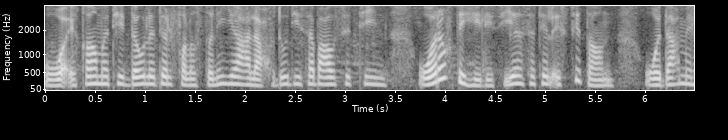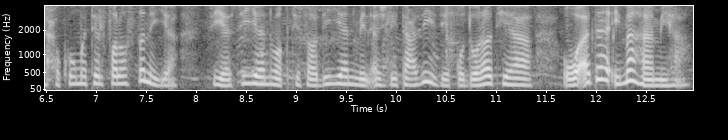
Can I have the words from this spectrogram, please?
وإقامة الدولة الفلسطينية على حدود 67 ورفضه لسياسة الاستيطان ودعم الحكومة الفلسطينية سياسيا واقتصاديا من أجل تعزيز قدراتها وأداء مهامها.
